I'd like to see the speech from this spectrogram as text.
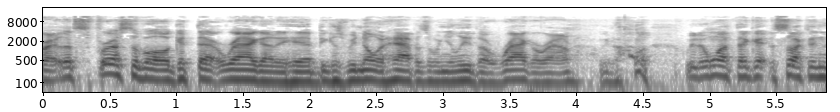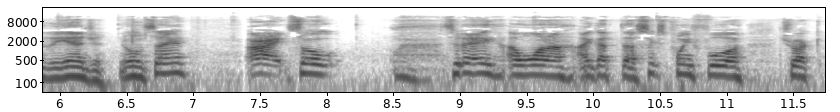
All right, let's first of all get that rag out of here because we know what happens when you leave the rag around. We don't, we don't want that getting sucked into the engine. You know what I'm saying? All right, so today I wanna, I got the 6.4 truck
